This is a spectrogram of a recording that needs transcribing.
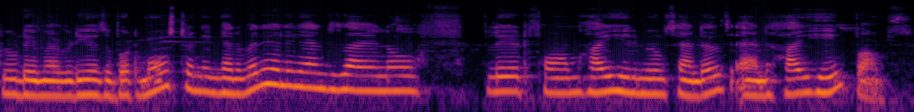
Today my video is about most stunning and very elegant design of platform high heel mule sandals and high heel pumps.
